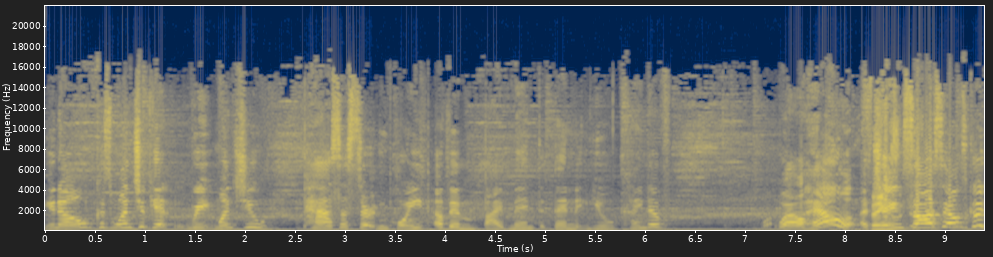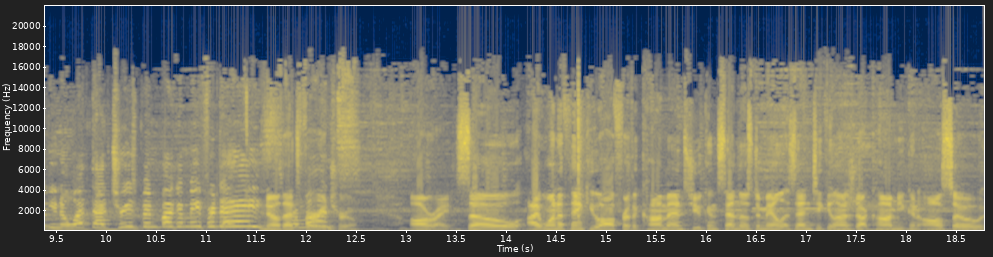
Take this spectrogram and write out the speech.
you know, because once you get re- once you pass a certain point of imbibement, then you kind of. Well, hell, a Things- chainsaw sounds good. You know what? That tree's been bugging me for days. No, that's for very months. true. All right. So I want to thank you all for the comments. You can send those to mail at zentikilounge.com. You can also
